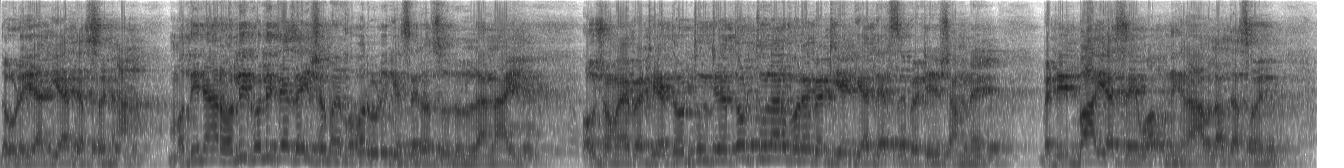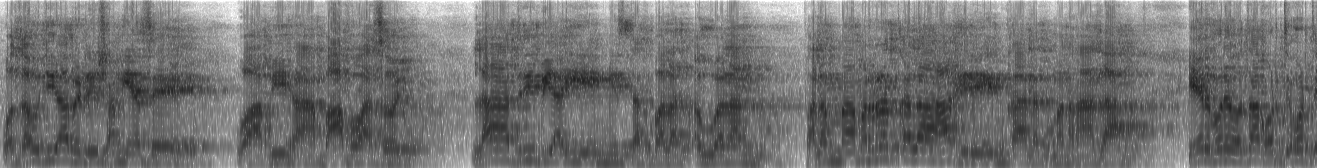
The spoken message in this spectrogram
দৌড়াইয়া গিয়া দেখছেন মদিনার অলি গলিতে যেই সময় খবর উড়ে গেছে রসুল্লাহ নাই। ওই সময় বেঠিয়ে দৌড় তুলছে, দৌড় তোলার পরে বেঠিয়ে গিয়া দেখছে বেটির সামনে, বেটির বাই আছে আপনি আওলাদ আছেন, ও জাউজিয়া বেটির স্বামী আছে, ও আবিহা বাপও আছেন। লাদ্রি বিআই মিস্তাকবালাত আউয়ালান, ফালাম্মা মাররাত আলা আখিরিহিম কালাত মান হাযা এরপরে ওটা করতে করতে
